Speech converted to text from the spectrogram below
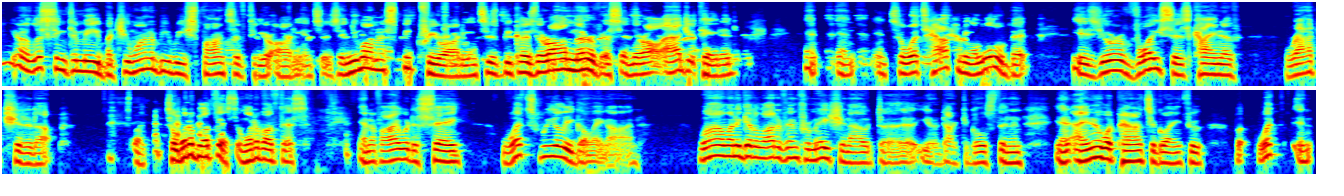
you know listening to me but you want to be responsive to your audiences and you want to speak for your audiences because they're all nervous and they're all agitated and and and so what's happening a little bit is your voice is kind of ratcheted up like, so what about this and what about this and if i were to say what's really going on well, I want to get a lot of information out, uh, you know, Dr. Goulston, and, and I know what parents are going through, but what, and,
